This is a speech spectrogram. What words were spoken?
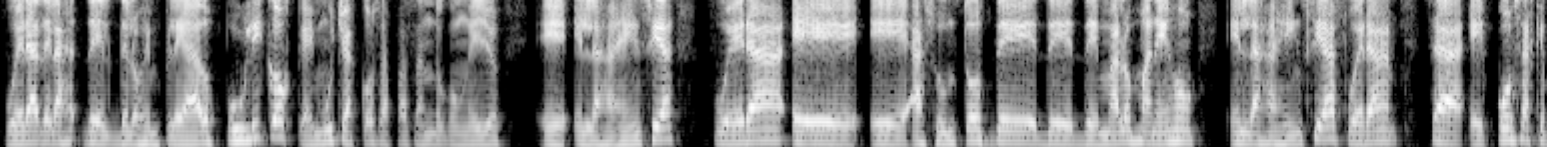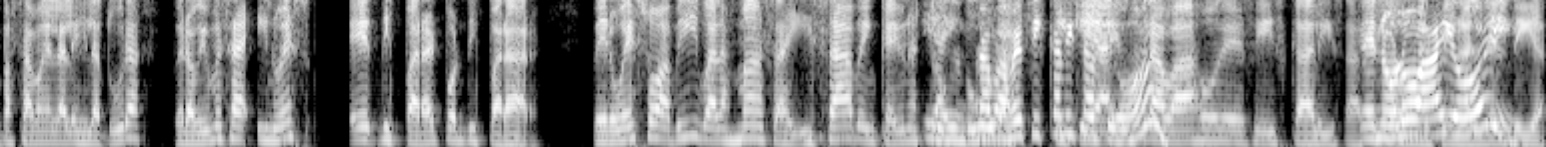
Fuera de, las, de, de los empleados públicos, que hay muchas cosas pasando con ellos eh, en las agencias, fuera eh, eh, asuntos de, de- de malos manejos en las agencias, fuera o sea, eh, cosas que pasaban en la legislatura, pero había un mensaje, y no es disparar por disparar, pero eso aviva las masas y saben que hay una Y hay un estructura. trabajo de y que hay fiscalización. un trabajo de fiscalización. Que no lo hay hoy. día.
